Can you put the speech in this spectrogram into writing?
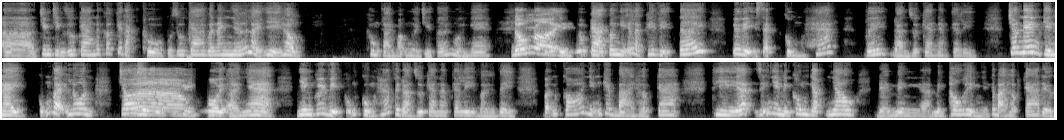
à, chương trình Zuka nó có cái đặc thù của Zuka Vân Anh nhớ là gì không? Không phải mọi người chỉ tới ngồi nghe. Đúng rồi. chương trình Zuka có nghĩa là quý vị tới quý vị sẽ cùng hát với đoàn Zuka Nam Cali. Cho nên kỳ này cũng vậy luôn, cho wow. dù quý vị ngồi ở nhà nhưng quý vị cũng cùng hát với đoàn Zuka Nam Cali bởi vì vẫn có những cái bài hợp ca. Thì á, dĩ nhiên mình không gặp nhau để mình à, mình thâu hình những cái bài hợp ca được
